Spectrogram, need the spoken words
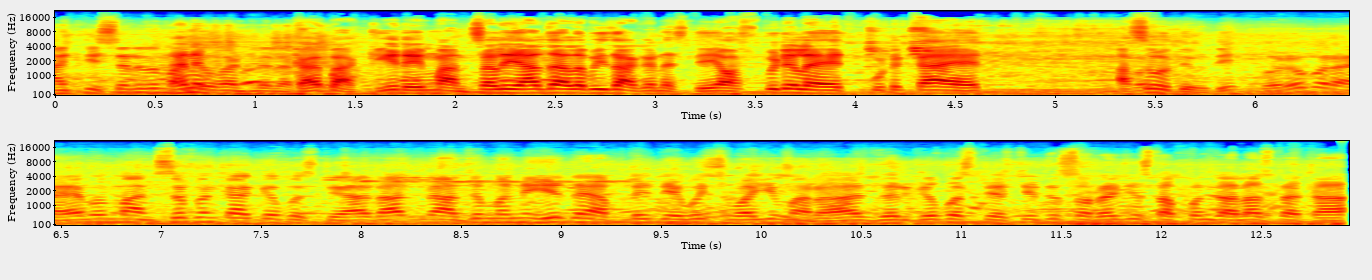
आणि तिसरं नाही, मांडव नाही, काढलेला काय बाकी नाही माणसाला या झालं बी जागा नसते. हॉस्पिटल आहेत कुठे काय आहेत असं होते होते. बरोबर आहे पण माणसं पण काय गप बसते. आज आज माझं म्हणणं हेच आहे आपले देव शिवाजी महाराज जर गप बसते असते तर स्वराज्य स्थापन झालं असता का?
